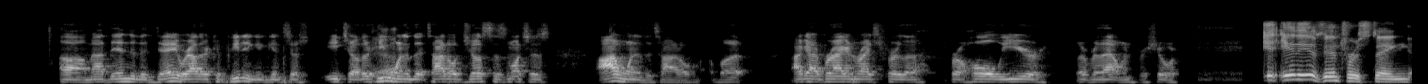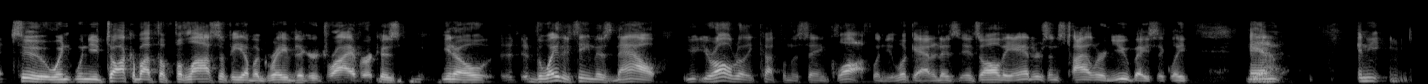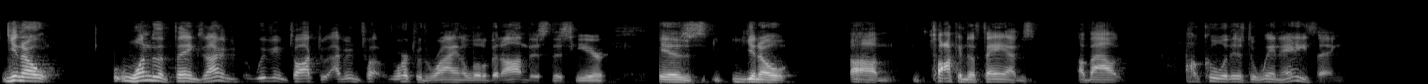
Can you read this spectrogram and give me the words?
um, at the end of the day, we're out there competing against each other. Yeah. He wanted the title just as much as I wanted the title, but I got bragging rights for the for a whole year over that one for sure. it, it is interesting too when when you talk about the philosophy of a gravedigger driver because you know the way the team is now you're all really cut from the same cloth when you look at it it's, it's all the andersons tyler and you basically and yeah. and you know one of the things and I've, we've even talked to i've even t- worked with ryan a little bit on this this year is you know um, talking to fans about how cool it is to win anything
